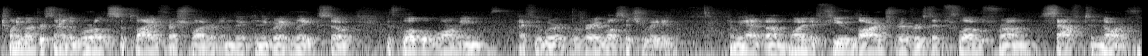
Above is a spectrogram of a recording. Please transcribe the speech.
21% of the world's supply of fresh water in the, in the Great Lakes. So with global warming, I feel we're, we're very well situated. And we have um, one of the few large rivers that flow from south to north,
